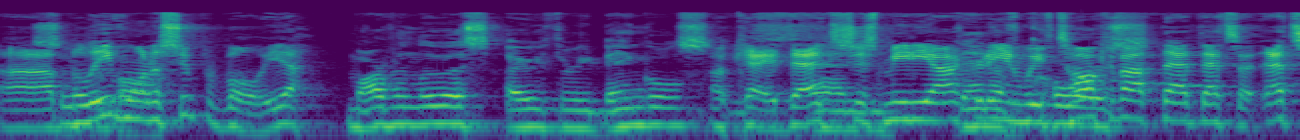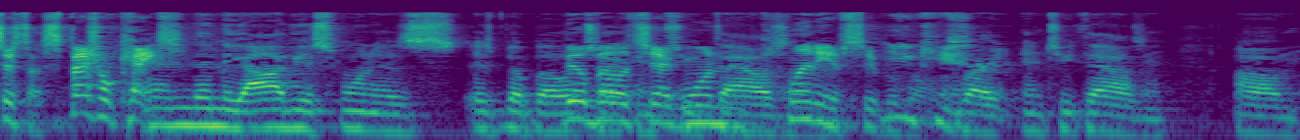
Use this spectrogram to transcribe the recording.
Uh, I believe Bowl. won a Super Bowl. Yeah. Marvin Lewis, 03 Bengals. Okay, that's And just mediocrity, and we've course- talked about that. That's a, that's just a special case. And then the obvious one is, is Bill Belichick. Bill Belichick in won plenty of Super You Bowls. can't- Right, in 2000. Um,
